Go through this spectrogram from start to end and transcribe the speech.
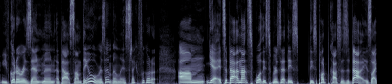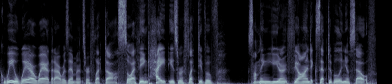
you've got a resentment about something. Oh, resentment list. I forgot it. Um, yeah, it's about, and that's what this this this podcast is about. Is like we we're aware that our resentments reflect us. So I think hate is reflective of something you don't find acceptable in yourself.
